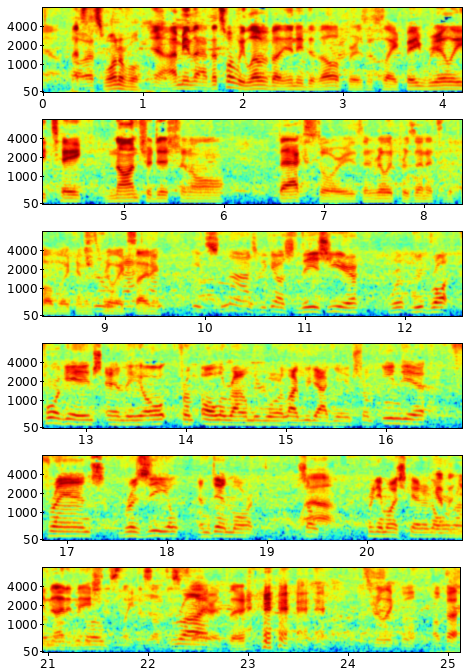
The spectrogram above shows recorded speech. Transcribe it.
Yeah, Oh, that's, that's wonderful. yeah. I mean, that, that's what we love about indie developers. It's like they really take non-traditional backstories and really present it to the public, and it's really exciting. and It's nice because this year we we brought four games and they all from all around the world. Like we got games from India, France, Brazil, and Denmark. So Wow. pretty much scattered You all got the around United the globe. Nations like this on display Right. right, there. it's really cool. Okay.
